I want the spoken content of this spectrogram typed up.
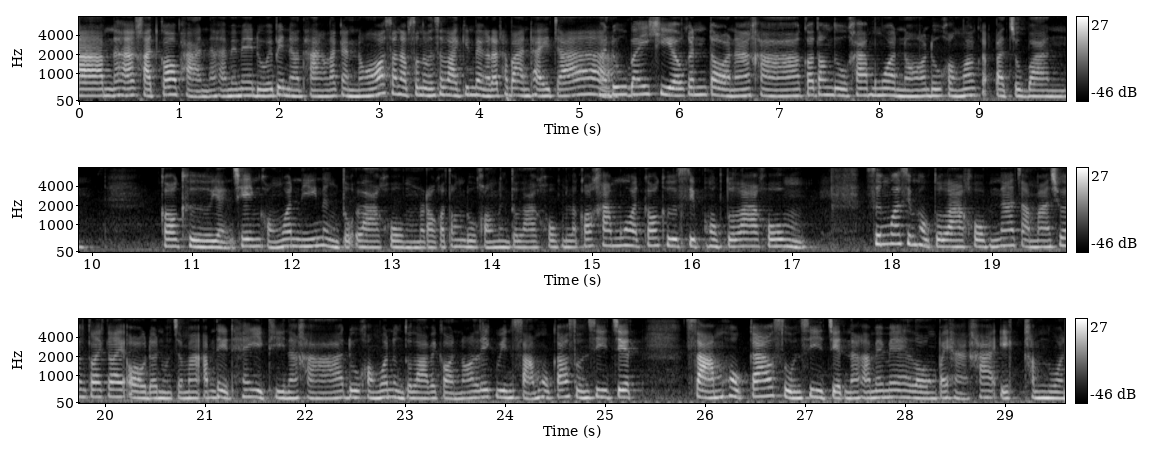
ตามนะคะ คัดก็ผ่านนะคะ แม่ๆดูไว้เป็นแนวทางแล้วกันเนาะ สนับสนุนสลากินแบ่งรัฐบาลไทยจ้า มาดูใบเขียวกันต่อนะคะ ก็ต้องดูข้ามงวดเนาะ ดูของงวดปัจจุบันก็คืออย่างเช่นของงวันนี้ 1 ตุลาคม เราก็ต้องดูของ 1 ตุลาคม แล้วก็ข้ามงวดก็คือ 16 ตุลาคม ซึ่งว่า16 ตุลาคมน่าจะมาช่วงใกล้ๆออกเดี๋ยวหนูจะมาอัปเดตให้อีกทีนะคะ ดูของวัน 1 ตุลาไปก่อนเนาะเลขวิน 369047 369047 นะคะ แม่ๆลองไปหาค่า x คำนวณ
